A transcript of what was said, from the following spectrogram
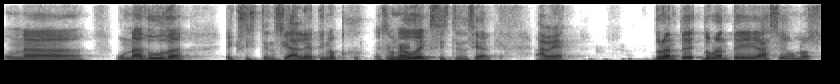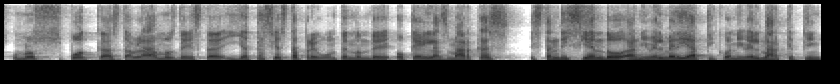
una, una duda existencial, ¿eh, Tinoco? Es una duda existencial. A ver, durante, durante hace unos, unos podcasts hablábamos de esta y ya te hacía esta pregunta en donde, ok, las marcas están diciendo a nivel mediático, a nivel marketing,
